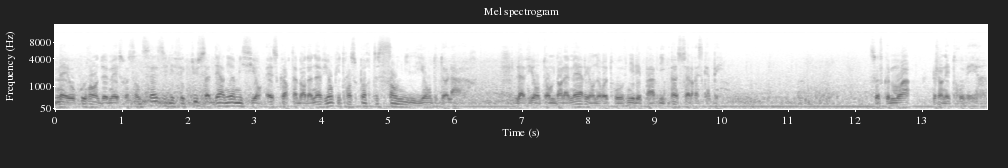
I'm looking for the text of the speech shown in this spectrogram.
Mais au courant de mai 76, il effectue sa dernière mission, escorte à bord d'un avion qui transporte 100 millions de dollars. L'avion tombe dans la mer et on ne retrouve ni l'épave ni un seul rescapé. Sauf que moi, j'en ai trouvé un.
